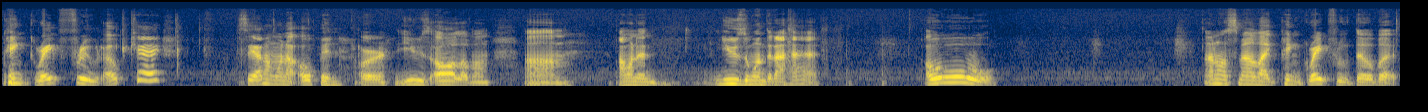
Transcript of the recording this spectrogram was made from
pink grapefruit. Okay. See, I don't want to open or use all of them. Um, I want to use the one that I have. Oh. I don't smell like pink grapefruit though, but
